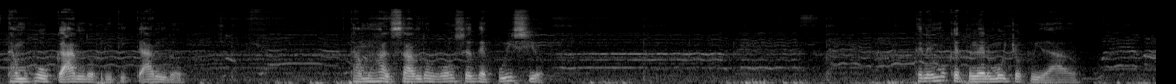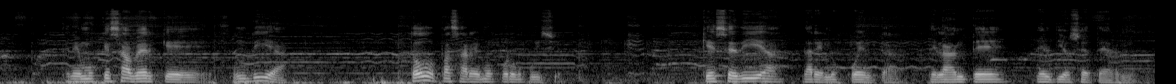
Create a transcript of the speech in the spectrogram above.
Estamos juzgando, criticando. Estamos alzando voces de juicio. Tenemos que tener mucho cuidado. Tenemos que saber que un día todos pasaremos por un juicio. Que ese día daremos cuenta delante del Dios eterno.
